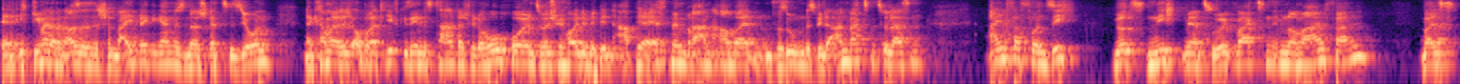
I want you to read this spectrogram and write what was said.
äh, ich gehe mal davon aus, dass es schon weit weggegangen ist und da ist Rezession. Dann kann man natürlich operativ gesehen das Zahnfleisch wieder hochholen, zum Beispiel heute mit den APRF-Membranen arbeiten und versuchen, das wieder anwachsen zu lassen. Einfach von sich wird es nicht mehr zurückwachsen im Normalfall, weil es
